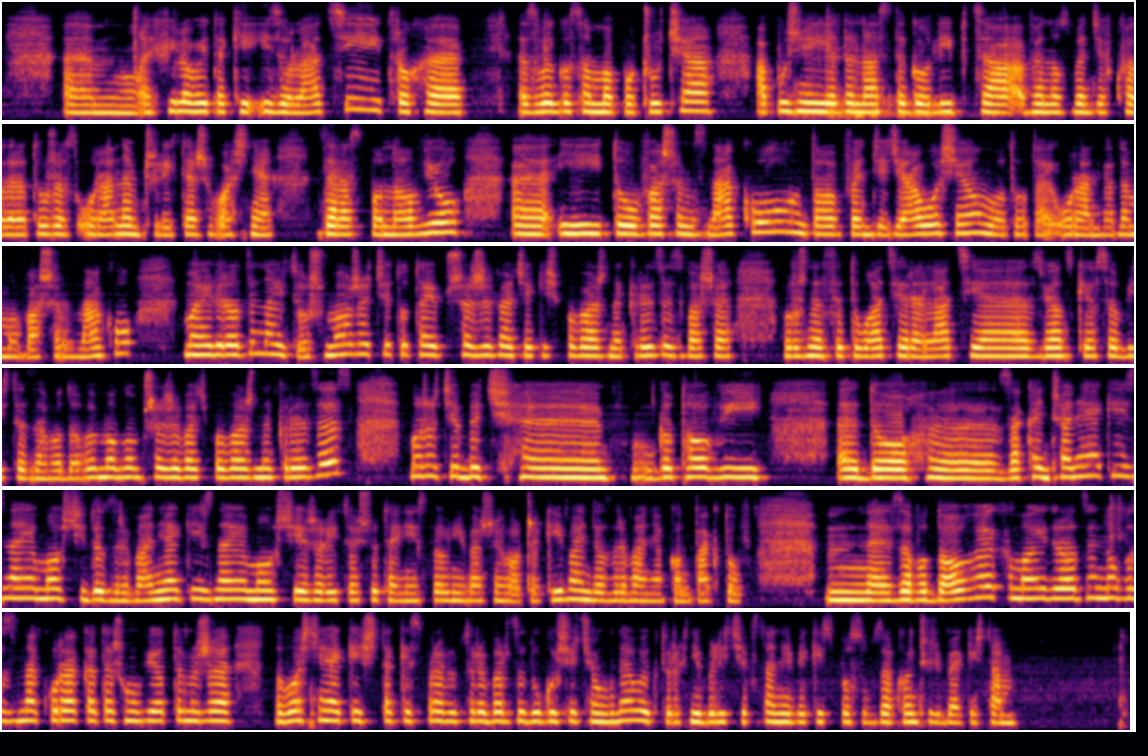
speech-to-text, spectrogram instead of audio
chwilowej takiej izolacji, trochę złego samopoczucia, a później 11 lipca Wenus będzie w kwadraturze z Uranem, czyli też właśnie zaraz po nowiu. E, i tu w Waszym znaku to będzie działo się, bo tutaj Uran wiadomo w Waszym znaku, moi drodzy, no i cóż, możecie tutaj przeżywać jakiś poważny kryzys, Wasze różne sytuacje, relacje, związki osobiste, zawodowe mogą przeżywać poważny kryzys, możecie być e, gotowi do zakończenia jakiejś znajomości, do zrywania jakiejś znajomości, jeżeli coś tutaj nie spełni Waszych oczekiwań, do zrywania kontaktów mm, zawodowych, moi drodzy, no bo znaku raka też mówi o tym, że no właśnie jakieś takie sprawy, które bardzo długo się ciągnęły, których nie byliście w stanie w jakiś sposób zakończyć, bo jakieś tam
